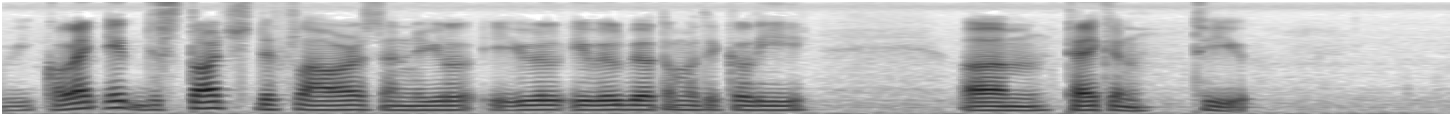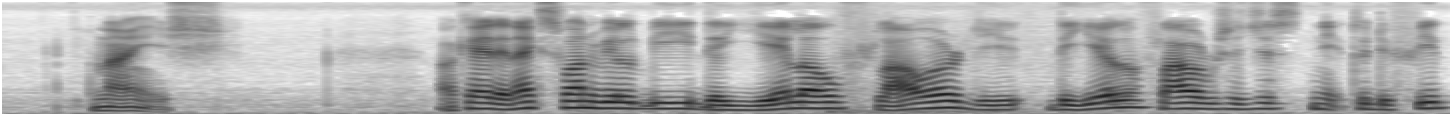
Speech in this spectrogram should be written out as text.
we collect it just touch the flowers and you'll it will it will be automatically um taken to you. Nice. Okay the next one will be the yellow flower. The, the yellow flowers you just need to defeat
